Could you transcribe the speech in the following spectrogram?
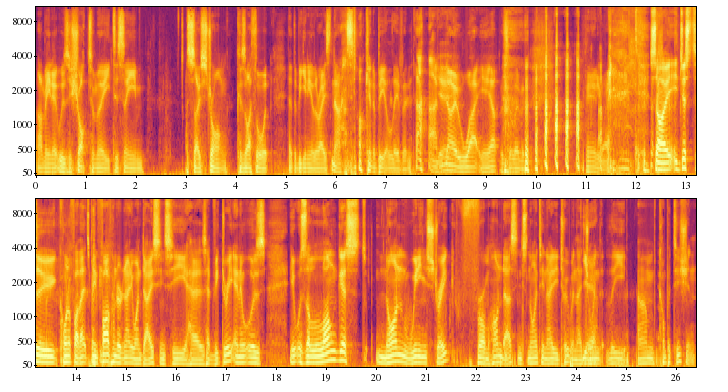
I mean, it was a shock to me to see him so strong because I thought at the beginning of the race, nah, it's not going to be 11. No way. Yeah, it's 11. anyway, So just to quantify that, it's been 581 days since he has had victory, and it was it was the longest non-winning streak from Honda since 1982 when they Yeah. joined the um, competition.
